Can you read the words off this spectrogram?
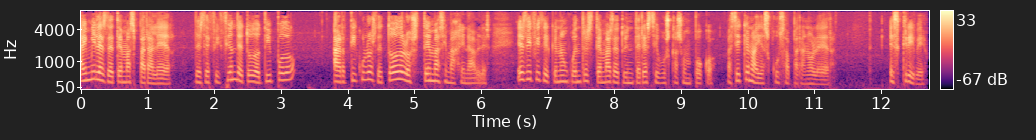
Hay miles de temas para leer, desde ficción de todo tipo, artículos de todos los temas imaginables. Es difícil que no encuentres temas de tu interés si buscas un poco, así que no hay excusa para no leer. Escribe.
